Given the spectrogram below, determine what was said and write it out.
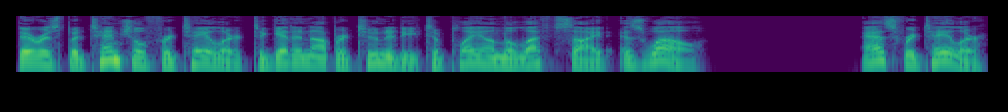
There is potential for Taylor to get an opportunity to play on the left side as well. As for Taylor,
